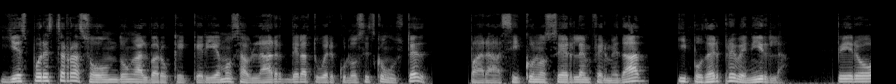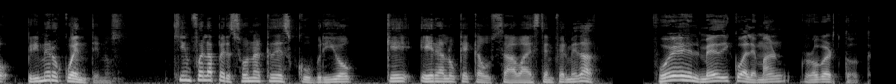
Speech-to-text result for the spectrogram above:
y es por esta razón, don Álvaro, que queríamos hablar de la tuberculosis con usted, para así conocer la enfermedad y poder prevenirla. Pero primero cuéntenos, ¿Quién fue la persona que descubrió qué era lo que causaba esta enfermedad? Fue el médico alemán Robert Koch,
